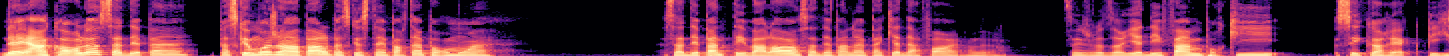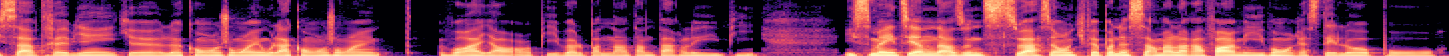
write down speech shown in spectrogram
Mais encore là, ça dépend. Parce que moi, j'en parle parce que c'est important pour moi. Ça dépend de tes valeurs, ça dépend d'un paquet d'affaires. là. Tu sais, je veux dire, il y a des femmes pour qui c'est correct, puis ils savent très bien que le conjoint ou la conjointe va ailleurs, puis ils veulent pas en entendre parler, puis ils se maintiennent dans une situation qui fait pas nécessairement leur affaire, mais ils vont rester là pour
